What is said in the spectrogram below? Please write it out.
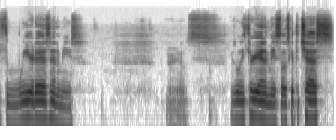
some weird ass enemies. Alright, there's only three enemies, so let's get the chests.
